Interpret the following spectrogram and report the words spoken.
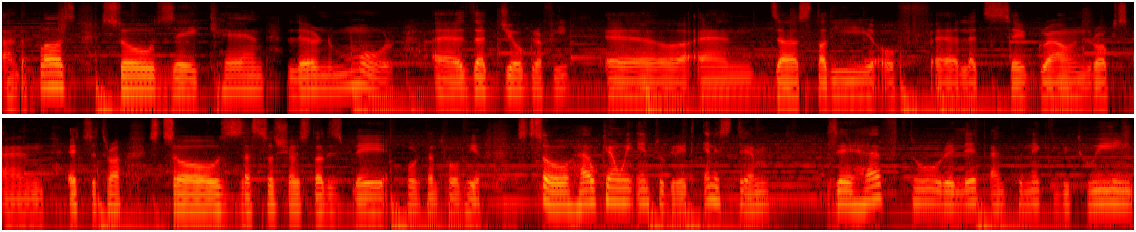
and the past so they can learn more uh, the geography uh, and the study of uh, let's say ground rocks and etc so the social studies play important role here. So how can we integrate any stem they have to relate and connect between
